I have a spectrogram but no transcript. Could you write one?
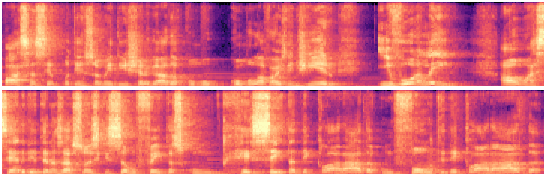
passa a ser potencialmente enxergada como, como lavagem de dinheiro. E vou além. Há uma série de transações que são feitas com receita declarada, com fonte declarada,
